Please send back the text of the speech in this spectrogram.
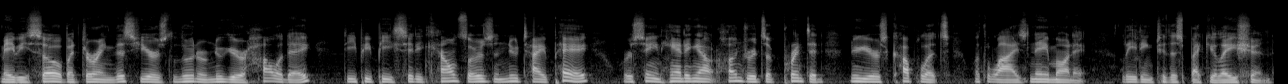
Maybe so, but during this year's Lunar New Year holiday, DPP city councilors in New Taipei were seen handing out hundreds of printed New Year's couplets with Lai's name on it, leading to the speculation.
